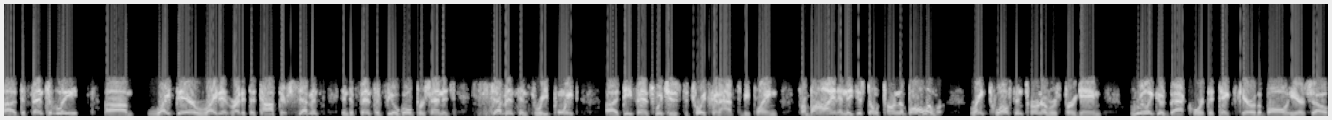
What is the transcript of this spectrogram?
Uh, defensively, um, right there, right at right at the top. They're seventh in defensive field goal percentage, seventh in three point uh, defense, which is Detroit's going to have to be playing from behind, and they just don't turn the ball over. Ranked 12th in turnovers per game. Really good backcourt that takes care of the ball here. So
